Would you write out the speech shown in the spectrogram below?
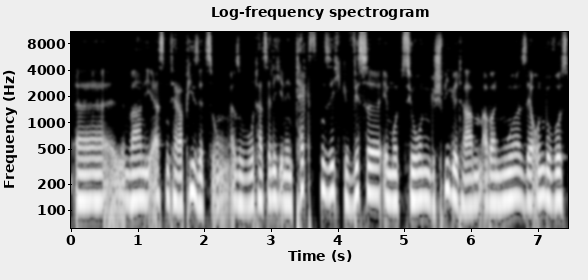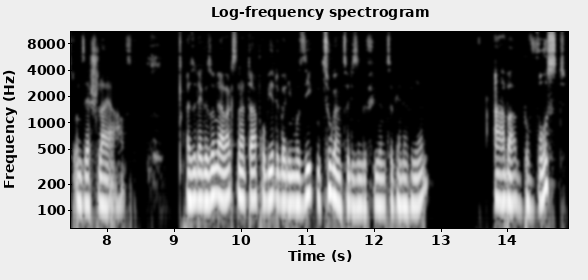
Äh, waren die ersten Therapiesitzungen, also wo tatsächlich in den Texten sich gewisse Emotionen gespiegelt haben, aber nur sehr unbewusst und sehr schleierhaft. Also der gesunde Erwachsene hat da probiert, über die Musik einen Zugang zu diesen Gefühlen zu generieren. Aber bewusst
